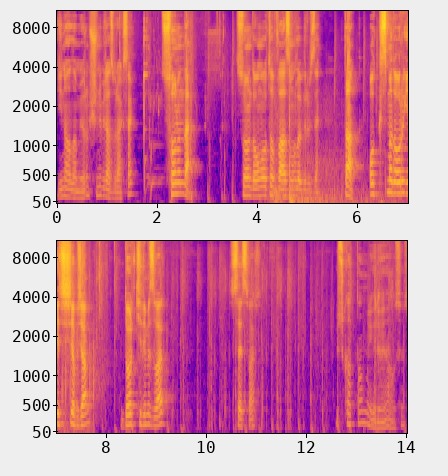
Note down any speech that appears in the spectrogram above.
Yine alamıyorum. Şunu biraz bıraksak. Sonunda. Sonunda o molotof lazım olabilir bize. Tamam. O kısma doğru geçiş yapacağım. 4 kilimiz var. Ses var. Üst kattan mı geliyor ya o ses?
